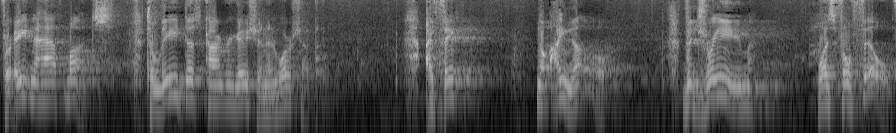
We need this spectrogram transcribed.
for eight and a half months to lead this congregation in worship. I think, no, I know. The dream was fulfilled.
